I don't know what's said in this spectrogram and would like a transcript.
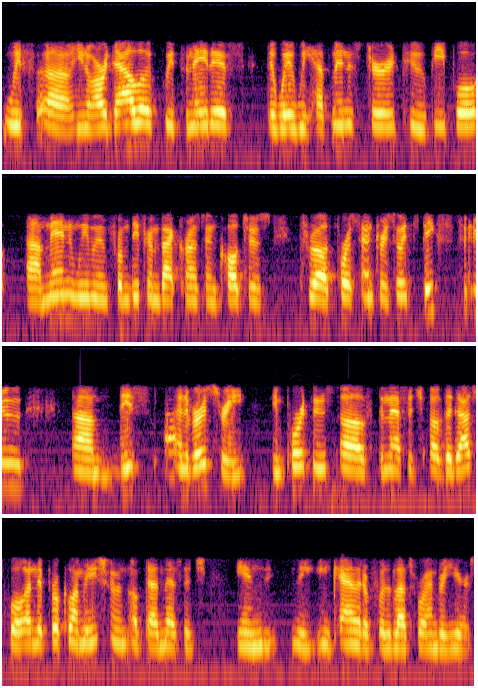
with uh, you know our dialogue with the natives, the way we have ministered to people, uh, men and women from different backgrounds and cultures throughout four centuries. So it speaks through um, this anniversary the importance of the message of the gospel and the proclamation of that message in the, in Canada for the last 400 years.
